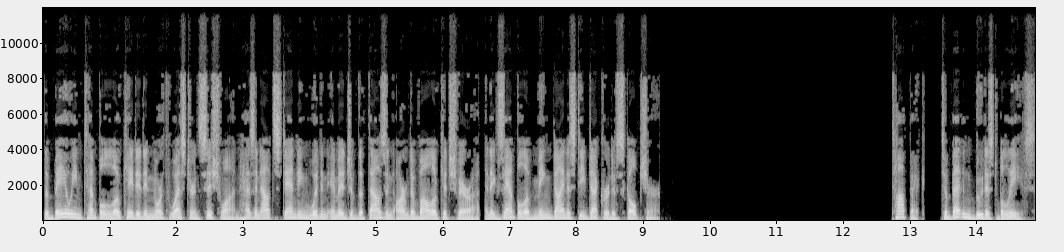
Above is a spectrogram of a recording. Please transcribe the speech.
The Baoyin temple located in northwestern Sichuan has an outstanding wooden image of the thousand-armed Avalokiteshvara, an example of Ming dynasty decorative sculpture. Tibetan Buddhist beliefs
